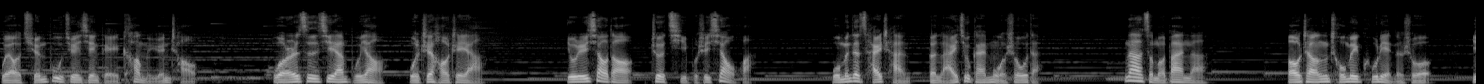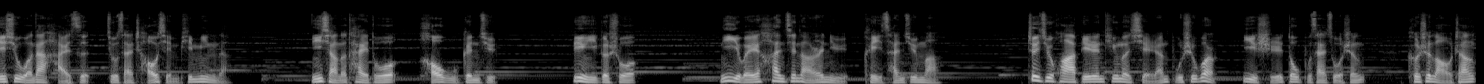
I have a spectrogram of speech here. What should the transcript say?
我要全部捐献给抗美援朝。我儿子既然不要，我只好这样。有人笑道：“这岂不是笑话？”我们的财产本来就该没收的，那怎么办呢？老张愁眉苦脸地说：“也许我那孩子就在朝鲜拼命呢。”你想的太多，毫无根据。另一个说：“你以为汉奸的儿女可以参军吗？”这句话别人听了显然不是味儿，一时都不再作声。可是老张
